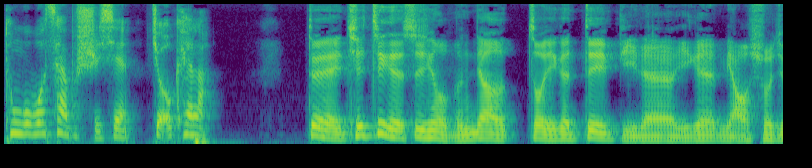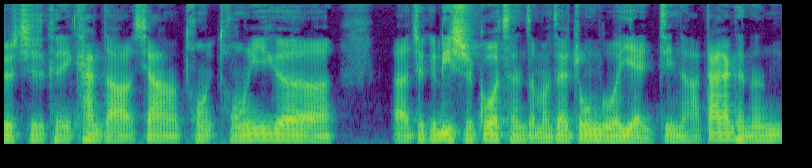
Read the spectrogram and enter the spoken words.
通过 WhatsApp 实现就 OK 了。对，其实这个事情我们要做一个对比的一个描述，就其实可以看到，像同同一个呃这个历史过程怎么在中国演进的哈，大家可能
